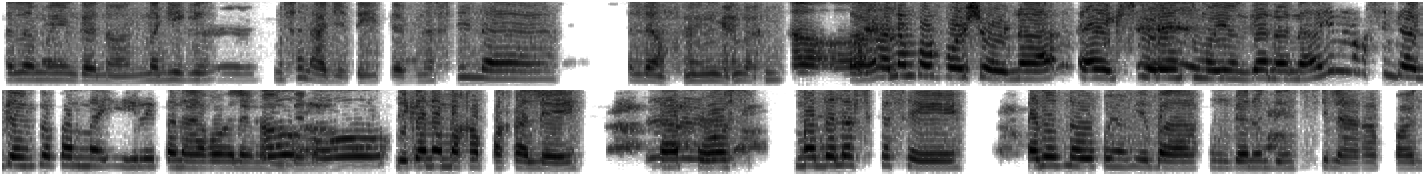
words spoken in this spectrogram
Alam mo yung ganon, nagiging, Mm-mm. minsan agitated na sila. Alam mo yung ganon. Oo. Ah, alam ko for sure na eh, experience mo yung ganon na, ayun na kasi gagawin ko, parang naiirita na ako, alam mo yung ganon. Hindi ka na makapakali. Mm-mm. Tapos, madalas kasi, I don't know kung yung iba, kung ganon din sila, kapag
